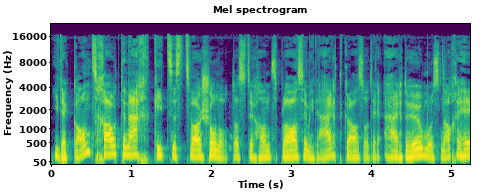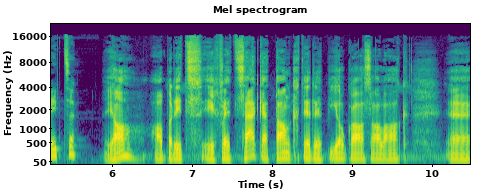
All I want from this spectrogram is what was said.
In der ganz kalten Nacht gibt es zwar schon noch, dass der Hans Blase mit Erdgas oder Erdöl muss nachheizen muss, ja, aber jetzt, ich würde sagen, dank der Biogasanlage äh,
